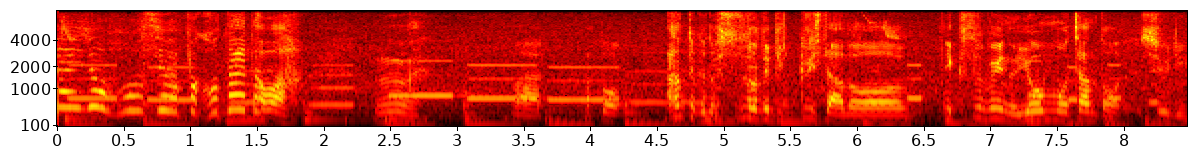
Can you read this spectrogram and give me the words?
間以上放水はやっぱ答えたわ。うん。まああとあの時の出動でびっくりしたあの XV の4もちゃんと修理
